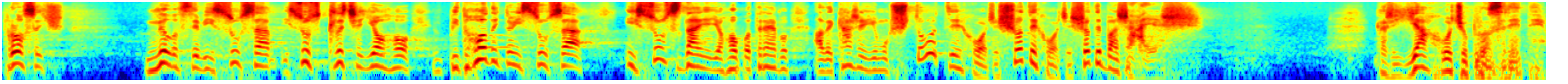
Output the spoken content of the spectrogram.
просить милості в Ісуса. Ісус кличе його, підходить до Ісуса. Ісус знає його потребу, але каже йому, що ти хочеш, що ти хочеш, що ти бажаєш. Каже, я хочу прозріти.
